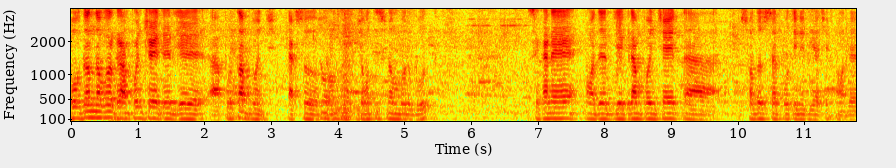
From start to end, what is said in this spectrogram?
বৌদাননগর গ্রাম পঞ্চায়েতের যে প্রতাপগঞ্জ একশো চৌত্রিশ নম্বর বুথ, সেখানে আমাদের যে গ্রাম পঞ্চায়েত সদস্যের প্রতিনিধি আছে আমাদের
